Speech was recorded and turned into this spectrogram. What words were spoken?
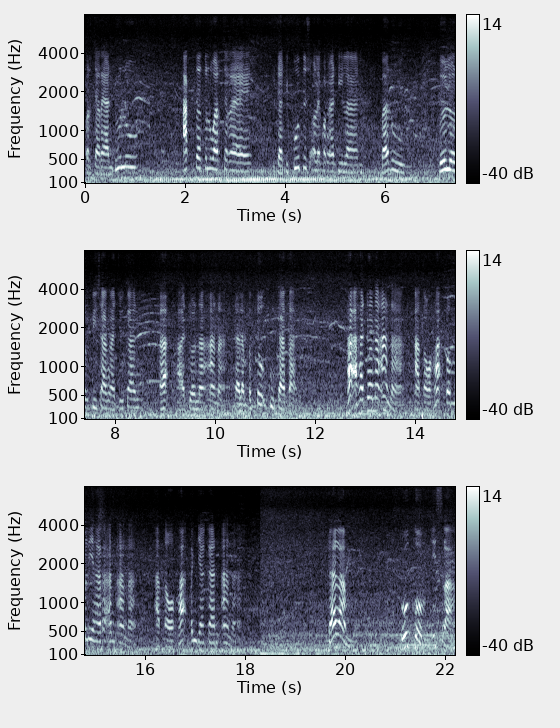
perceraian dulu. Akte keluar cerai sudah diputus oleh pengadilan baru dulur bisa mengajukan hak hadona anak dalam bentuk gugatan. Hak hadona anak atau hak pemeliharaan anak atau hak penjagaan anak. Dalam hukum Islam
